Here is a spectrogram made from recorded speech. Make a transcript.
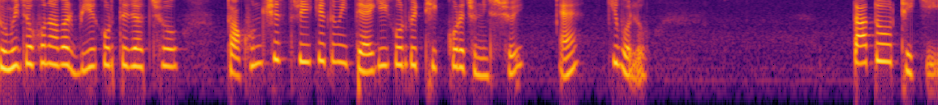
তুমি যখন আবার বিয়ে করতে যাচ্ছ, তখন সে স্ত্রীকে তুমি ত্যাগই করবে ঠিক করেছ নিশ্চয়ই হ্যাঁ কি বলো? তা তো ঠিকই।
